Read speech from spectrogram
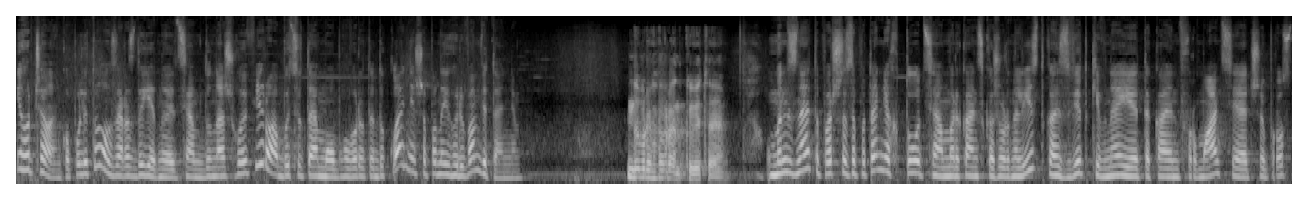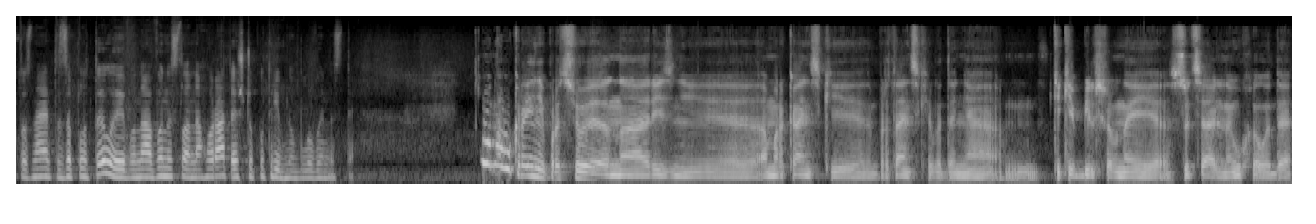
Ігор Челенко, політолог, зараз доєднується до нашого ефіру, аби цю тему обговорити докладніше. Пане Ігорю, вам вітання. Доброго ранку, вітаю. У мене знаєте, перше запитання: хто ця американська журналістка? Звідки в неї така інформація? Чи просто знаєте заплатили і вона винесла на гора те, що потрібно було винести? Вона в Україні працює на різні американські, британські видання. Тільки більше в неї соціальний ухил іде,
